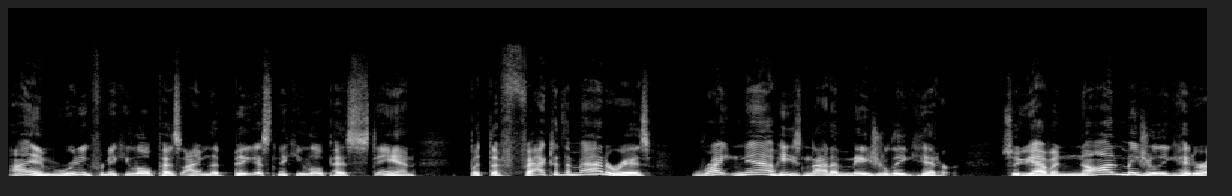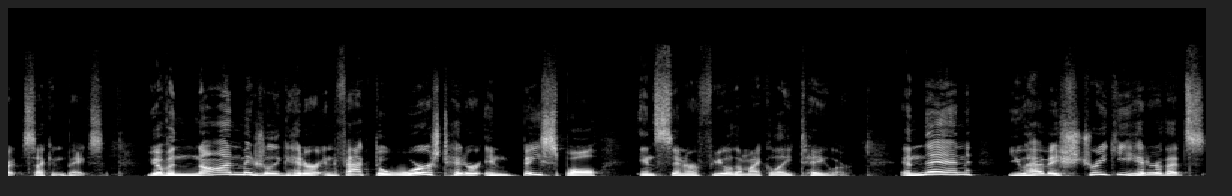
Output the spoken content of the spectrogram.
I am rooting for Nicky Lopez. I'm the biggest Nicky Lopez stan. But the fact of the matter is, right now, he's not a major league hitter. So you have a non major league hitter at second base. You have a non major league hitter, in fact, the worst hitter in baseball in center field, Michael A. Taylor. And then you have a streaky hitter that's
